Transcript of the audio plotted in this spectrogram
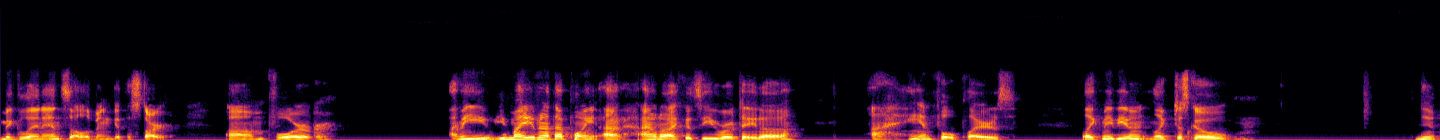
McGlynn and Sullivan get the start um for I mean you you might even at that point I I don't know I could see you rotate a a handful of players like maybe even like just go you know,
